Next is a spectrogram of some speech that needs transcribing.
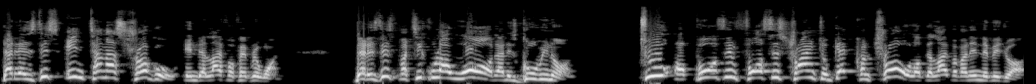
that there is this internal struggle in the life of everyone. There is this particular war that is going on. Two opposing forces trying to get control of the life of an individual.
